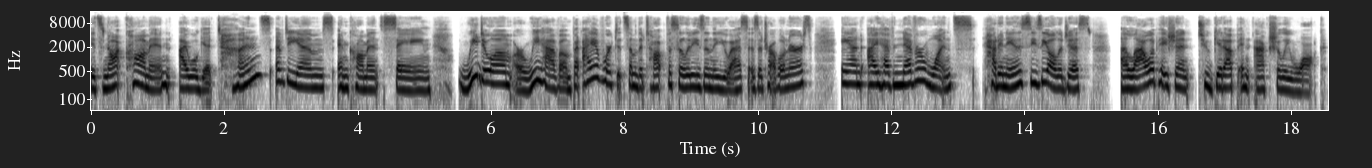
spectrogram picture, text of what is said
it's not common, I will get tons of DMs and comments saying, we do them or we have them. But I have worked at some of the top facilities in the US as a travel nurse, and I have never once had an anesthesiologist allow a patient to get up and actually walk.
